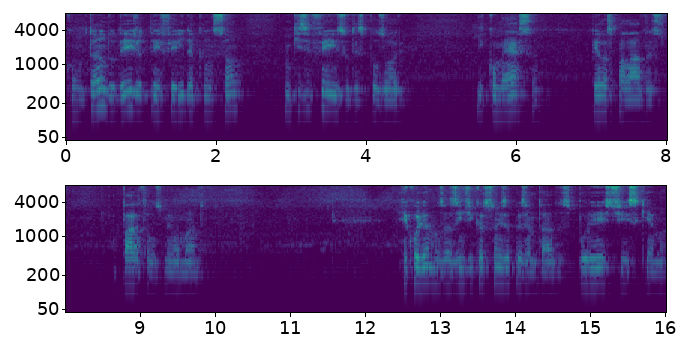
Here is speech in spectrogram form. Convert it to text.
contando desde a referida canção em que se fez o desposório, e começa pelas palavras: Aparta-os, meu amado. Recolhamos as indicações apresentadas por este esquema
